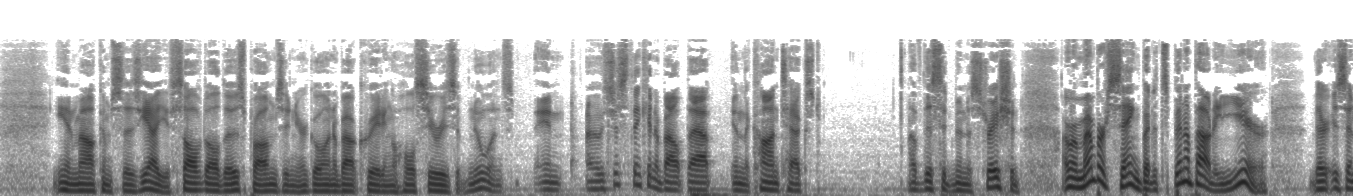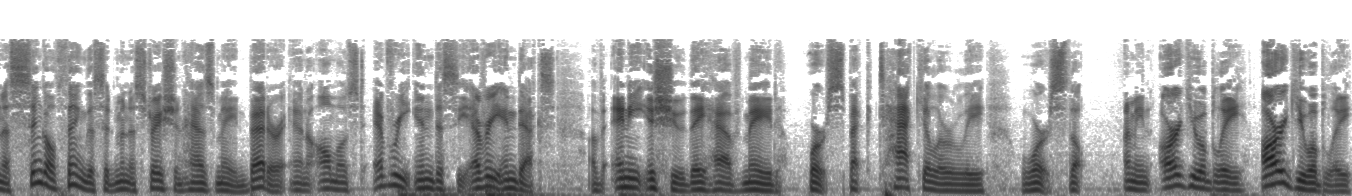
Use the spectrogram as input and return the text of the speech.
Ian Malcolm says, Yeah, you've solved all those problems and you're going about creating a whole series of new ones. And I was just thinking about that in the context of this administration. I remember saying, but it's been about a year. There isn't a single thing this administration has made better, and almost every index, every index of any issue they have made worse, spectacularly worse. The I mean, arguably, arguably,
